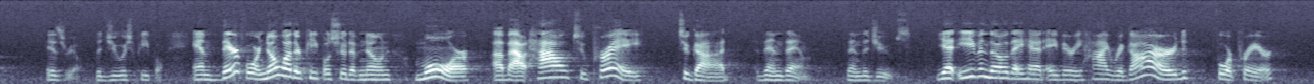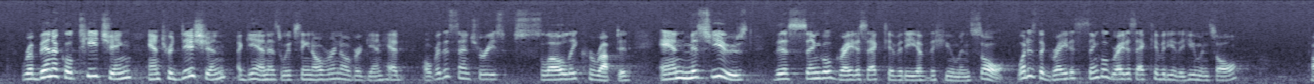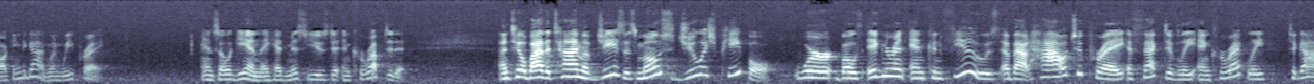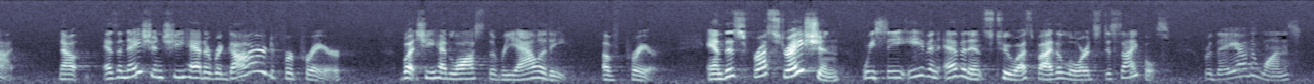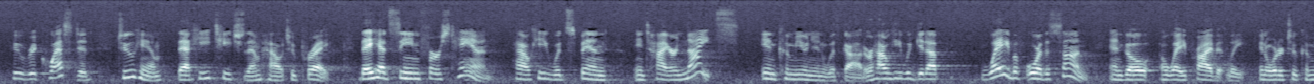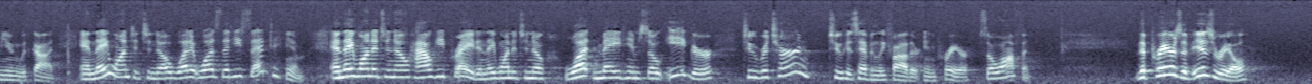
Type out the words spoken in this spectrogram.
Israel, the Jewish people. And therefore, no other people should have known more about how to pray to God than them, than the Jews. Yet, even though they had a very high regard for prayer, rabbinical teaching and tradition, again, as we've seen over and over again, had over the centuries slowly corrupted and misused this single greatest activity of the human soul. What is the greatest, single greatest activity of the human soul? Talking to God when we pray. And so again, they had misused it and corrupted it. Until by the time of Jesus, most Jewish people were both ignorant and confused about how to pray effectively and correctly to God. Now, as a nation, she had a regard for prayer, but she had lost the reality of prayer. And this frustration we see even evidenced to us by the Lord's disciples, for they are the ones who requested to him that he teach them how to pray. They had seen firsthand how he would spend entire nights in communion with God, or how he would get up way before the sun and go away privately in order to commune with God. And they wanted to know what it was that he said to him. And they wanted to know how he prayed, and they wanted to know what made him so eager to return to his heavenly Father in prayer so often. The prayers of Israel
